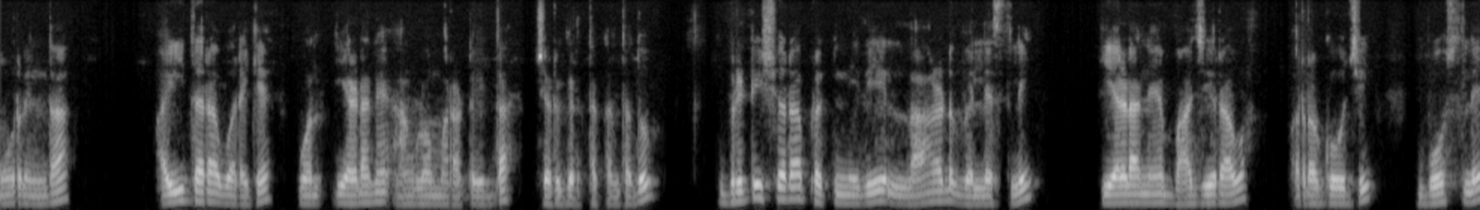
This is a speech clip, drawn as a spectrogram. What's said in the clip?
ಮೂರರಿಂದ ಐದರವರೆಗೆ ಒಂದು ಎರಡನೇ ಆಂಗ್ಲೋ ಮರಾಠ ಯುದ್ಧ ಜರುಗಿರ್ತಕ್ಕಂಥದ್ದು. ಬ್ರಿಟಿಷರ ಪ್ರತಿನಿಧಿ ಲಾರ್ಡ್ ವೆಲ್ಲೆಸ್ಲಿ, ಎರಡನೇ ಬಾಜಿರಾವ್ ರಘೋಜಿ, ಭೋಸ್ಲೆ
